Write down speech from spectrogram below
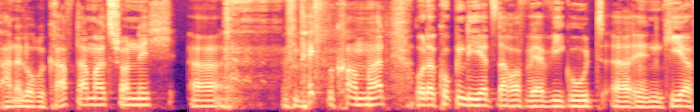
Hannelore Kraft damals schon nicht äh, wegbekommen hat? Oder gucken die jetzt darauf, wer wie gut äh, in Kiew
